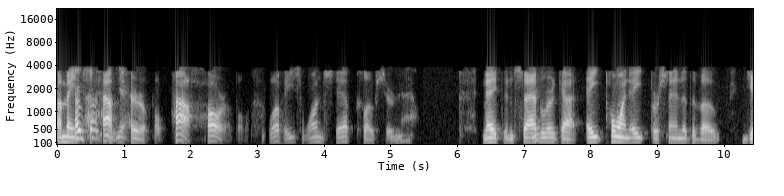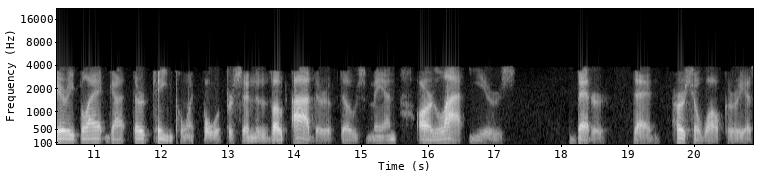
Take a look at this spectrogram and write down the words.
I mean, oh, how yeah. terrible, how horrible. Well, he's one step closer now. Nathan Saddler got 8.8% of the vote. Gary Black got 13.4% of the vote. Either of those men are light years better than Herschel Walker is.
